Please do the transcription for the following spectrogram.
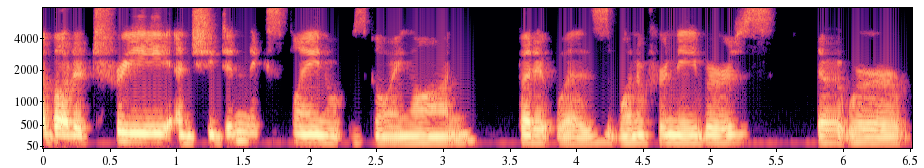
about a tree and she didn't explain what was going on, but it was one of her neighbors that were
